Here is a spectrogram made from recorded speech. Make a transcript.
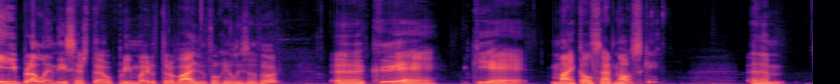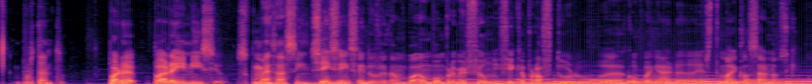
E para além disso, este é o primeiro trabalho do realizador, eh, que, é, que é Michael Sarnowski. Ahm, portanto, para, para início, se começa assim. Sim, sim, sem dúvida. É um, é um bom primeiro filme e fica para o futuro uh, acompanhar uh, este Michael Sarnowski.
